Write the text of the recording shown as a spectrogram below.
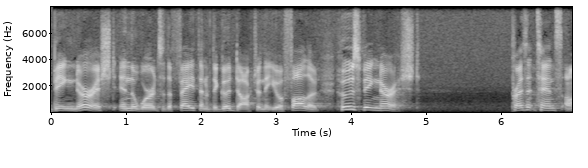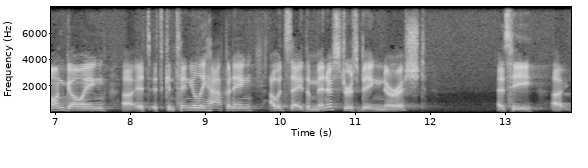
Being nourished in the words of the faith and of the good doctrine that you have followed. Who's being nourished? Present tense, ongoing, uh, it's, it's continually happening. I would say the minister is being nourished as he uh,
